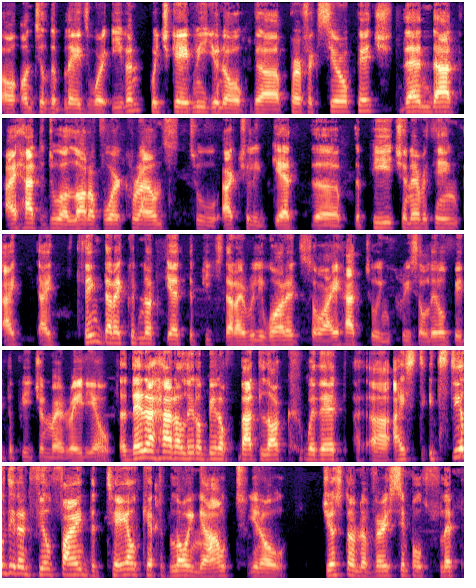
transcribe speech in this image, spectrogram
uh, until the blades were even, which gave me, you know, the perfect zero pitch. Then that I had to do a lot of workarounds to actually get the the pitch and everything. I I think that I could not get the pitch that I really wanted, so I had to increase a little bit the pitch on my radio. Uh, Then I had a little bit of bad luck with it. Uh, I st- it still didn't feel fine. The tail kept blowing out. You know, just on a very simple flip.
